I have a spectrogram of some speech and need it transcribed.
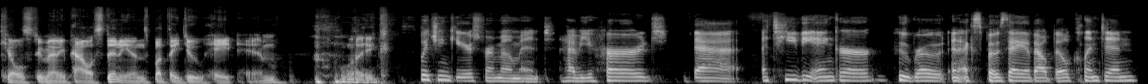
kills too many Palestinians, but they do hate him. like switching gears for a moment, have you heard that a TV anchor who wrote an expose about Bill Clinton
